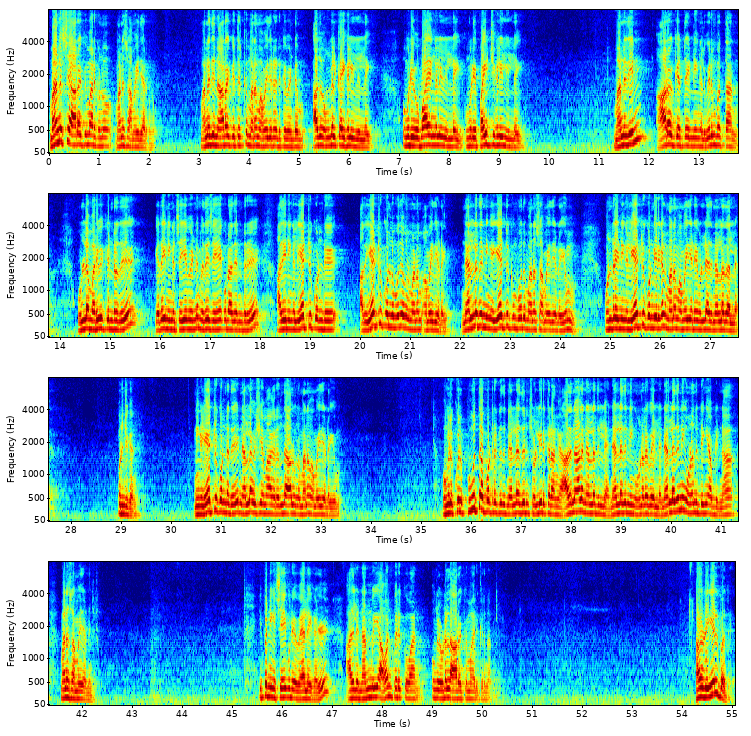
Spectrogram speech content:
மனசு ஆரோக்கியமாக இருக்கணும் மனசு அமைதியாக இருக்கணும். மனதின் ஆரோக்கியத்திற்கு மனம் அமைதியுடன் இருக்க வேண்டும். அது உங்கள் கைகளில் இல்லை. உங்களுடைய உபாயங்களில் இல்லை உங்களுடைய பயிற்சிகளில் இல்லை. மனதின் ஆரோக்கியத்தை நீங்கள் விரும்பத்தான். உள்ளம் அறிவிக்கின்றது எதை நீங்கள் செய்ய வேண்டும் எதை செய்யக்கூடாது என்று அதை நீங்கள் ஏற்றுக்கொண்டு அதை ஏற்றுக்கொள்ளும் போது உங்கள் மனம் அமைதியடையும். நல்லதை நீங்கள் ஏற்றுக்கும் போது மனசு அமைதியடையும். ஒன்றை நீங்கள் ஏற்றுக்கொண்டீர்கள் மனம் அமைதியடையவில்லை அது நல்லதல்ல. புரிஞ்சுக்கங்க. நீங்கள் ஏற்றுக்கொண்டது நல்ல விஷயமாக இருந்தால் உங்கள் மனம் அமைதியடையும். உங்களுக்குள் பூத்தப்பட்டிருக்குது நல்லதுன்னு சொல்லியிருக்கிறாங்க. அதனால நல்லது இல்லை நல்லது நீங்கள் உணரவே இல்லை. நல்லதுன்னு நீங்கள் உணர்ந்துட்டீங்க அப்படின்னா மனசு அமைதி அடைஞ்சிடும் இப்போ நீங்கள் செய்யக்கூடிய வேலைகள் அதில் நன்மையை அவன் பெருக்குவான். உங்கள் உடல் ஆரோக்கியமாக இருக்கிறன்னு அர்த்தம். அவருடைய இயல்பு அது.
